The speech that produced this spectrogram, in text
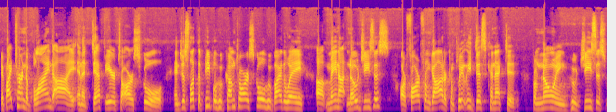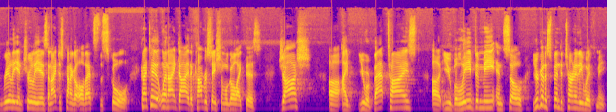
if I turned a blind eye and a deaf ear to our school and just let the people who come to our school, who, by the way, uh, may not know Jesus, are far from God, are completely disconnected from knowing who Jesus really and truly is, and I just kind of go, oh, that's the school. Can I tell you that when I die, the conversation will go like this Josh, uh, I, you were baptized, uh, you believed in me, and so you're going to spend eternity with me,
